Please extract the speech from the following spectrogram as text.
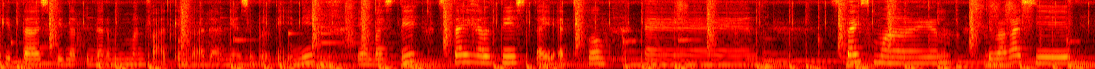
kita sepintar-pintar memanfaatkan keadaan yang seperti ini. Yang pasti stay healthy stay at home and stay smile. Terima kasih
